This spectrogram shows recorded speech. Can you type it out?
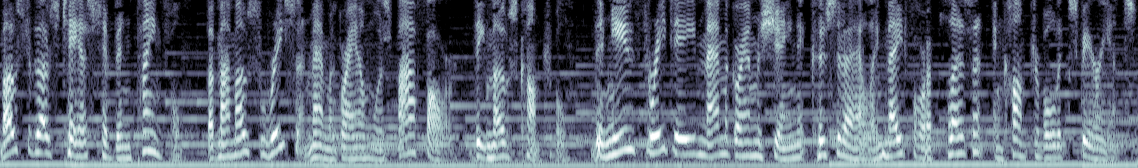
Most of those tests have been painful, but my most recent mammogram was by far the most comfortable. The new 3D mammogram machine at Coosa Valley made for a pleasant and comfortable experience.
